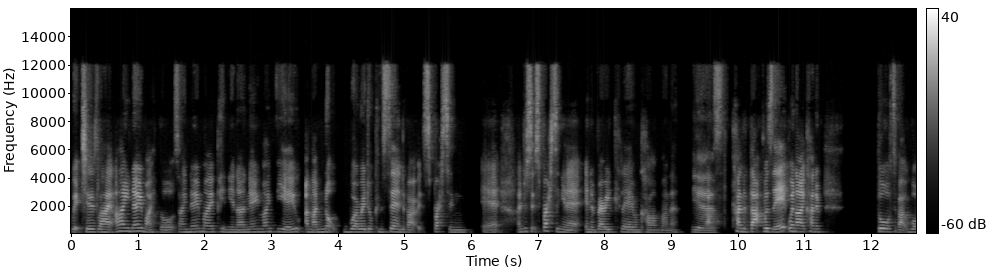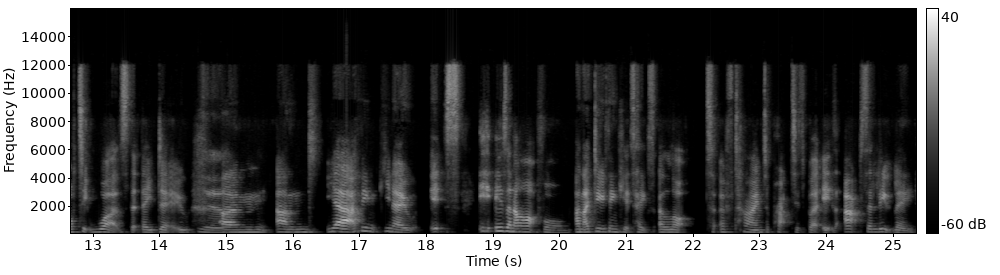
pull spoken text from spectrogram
which is like i know my thoughts i know my opinion i know my view and i'm not worried or concerned about expressing it i'm just expressing it in a very clear and calm manner yeah. that's kind of that was it when I kind of thought about what it was that they do. Yeah. Um, and yeah, I think you know it's it is an art form, and I do think it takes a lot of time to practice, but it's absolutely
